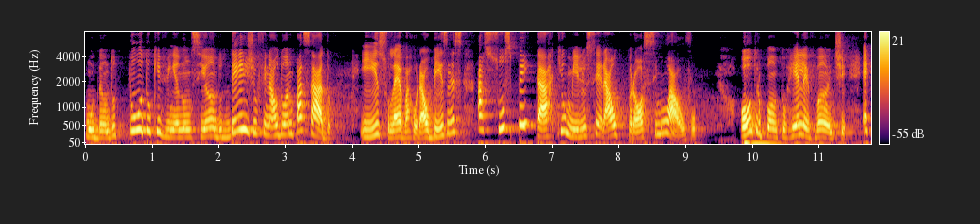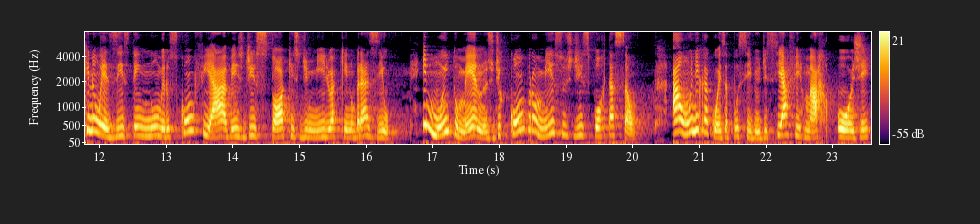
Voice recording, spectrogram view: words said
mudando tudo o que vinha anunciando desde o final do ano passado. E isso leva a Rural Business a suspeitar que o milho será o próximo alvo. Outro ponto relevante é que não existem números confiáveis de estoques de milho aqui no Brasil e muito menos de compromissos de exportação. A única coisa possível de se afirmar hoje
